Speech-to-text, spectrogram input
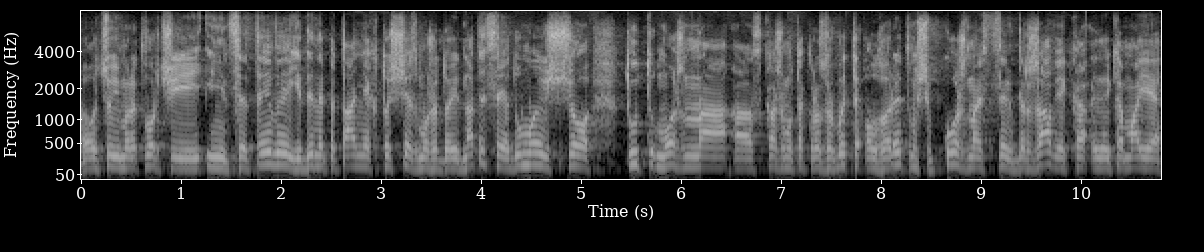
е, оцієї миротворчої ініціативи. Єдине питання, хто ще зможе доєднатися. Я думаю, що тут можна, скажімо так, розробити алгоритм, щоб кожна з цих держав, яка яка має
